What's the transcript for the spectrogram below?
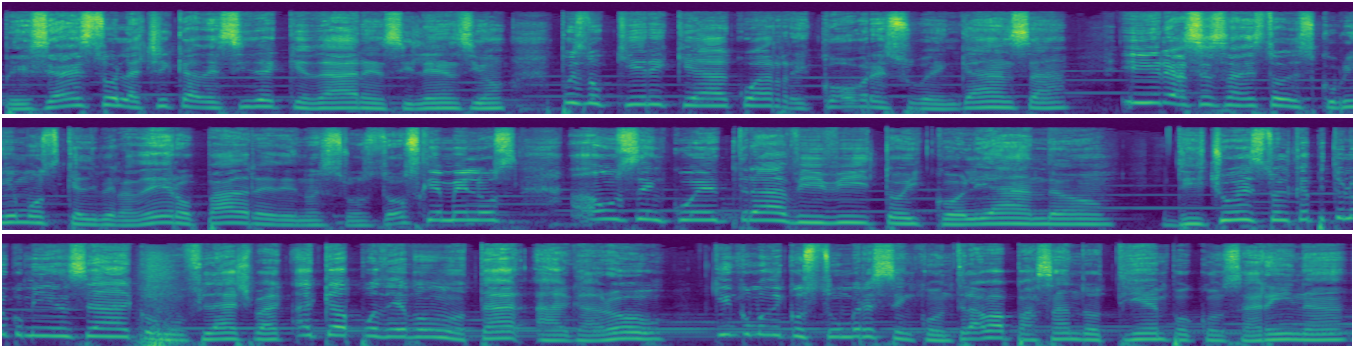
Pese a esto, la chica decide quedar en silencio, pues no quiere que Aqua recobre su venganza. Y gracias a esto descubrimos que el verdadero padre de nuestros dos gemelos aún se encuentra vivito y coleando. Dicho esto, el capítulo comienza con un flashback. Acá podemos notar a Garou, quien como de costumbre se encontraba pasando tiempo con Sarina.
